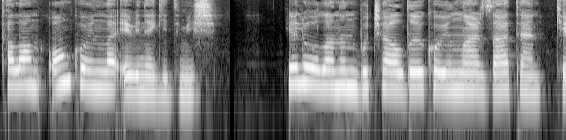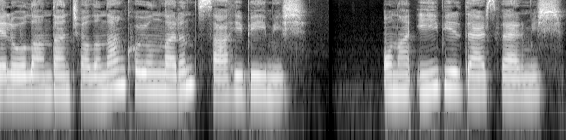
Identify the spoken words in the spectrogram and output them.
kalan on koyunla evine gitmiş. Keloğlan'ın bu çaldığı koyunlar zaten Keloğlan'dan çalınan koyunların sahibiymiş. Ona iyi bir ders vermiş.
